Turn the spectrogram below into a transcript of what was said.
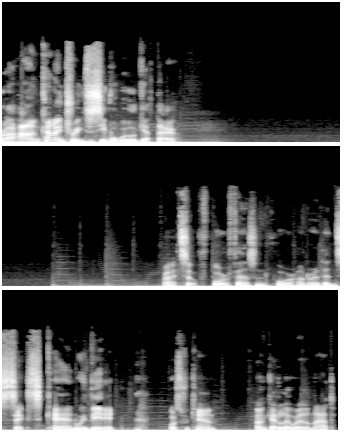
Alright, I'm kind of intrigued to see what we will get though. Right, so 4,406. Can we beat it? of course we can. Can't get lower than that.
